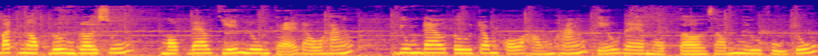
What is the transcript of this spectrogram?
Bạch Ngọc Đường rơi xuống, một đao chém luôn cả đầu hắn, dùng đao từ trong cổ họng hắn kéo ra một tờ giống như phù chú.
